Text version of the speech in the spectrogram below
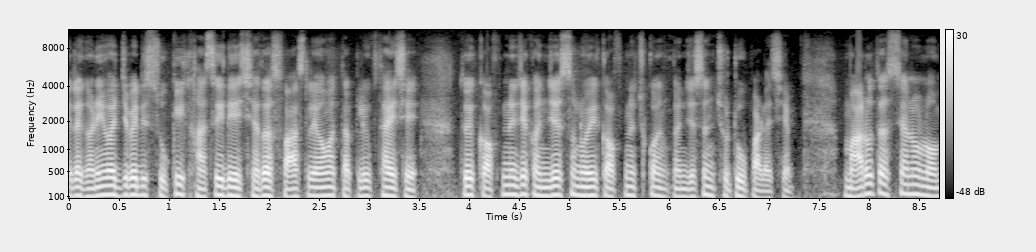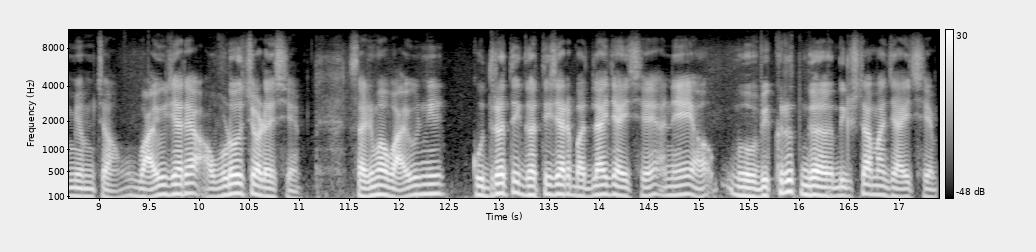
એટલે ઘણી વાર જે પેલી સૂકી ખાંસી રહે છે અથવા શ્વાસ લેવામાં તકલીફ થાય છે, તો એ કફને જે કન્જેશન હોય, એ કફને કન્જેશન છૂટું પાડે છે. મારું તસ્યાનું લોમિયમ છે વાયુ જ્યારે અવળો ચડે છે, શરીરમાં વાયુની કુદરતી ગતિ જ્યારે બદલાઈ જાય છે અને વિકૃત દિશામાં જાય છે,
